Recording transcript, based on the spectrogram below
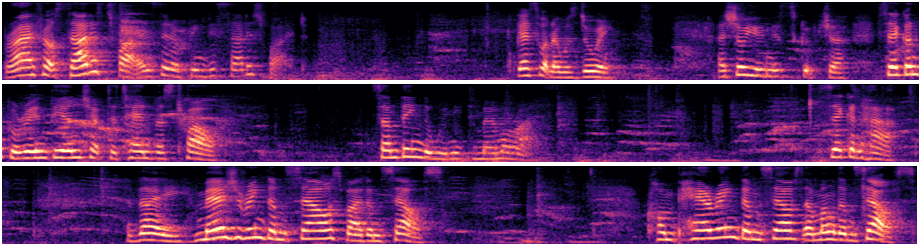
Right? I felt satisfied instead of being dissatisfied. Guess what I was doing? I show you in this scripture. 2 Corinthians chapter 10, verse 12. Something that we need to memorize. Second half. They, measuring themselves by themselves, comparing themselves among themselves,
